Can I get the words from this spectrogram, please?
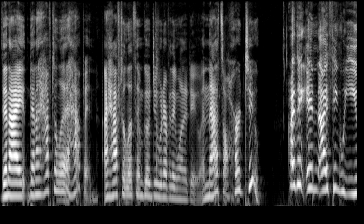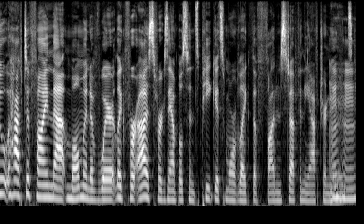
then I then I have to let it happen. I have to let them go do whatever they want to do, and that's hard too. I think, and I think you have to find that moment of where, like for us, for example, since Pete, it's more of like the fun stuff in the afternoons, Mm-hmm.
